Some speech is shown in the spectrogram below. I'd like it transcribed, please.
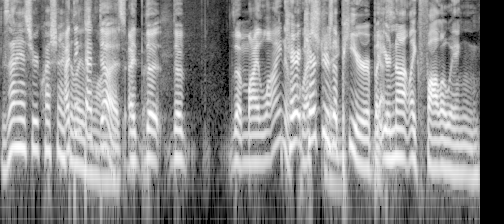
does that answer your question? I feel think like that was a long does. answer, I, the the the my line of Char- characters appear, but Yes. you're not like following.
